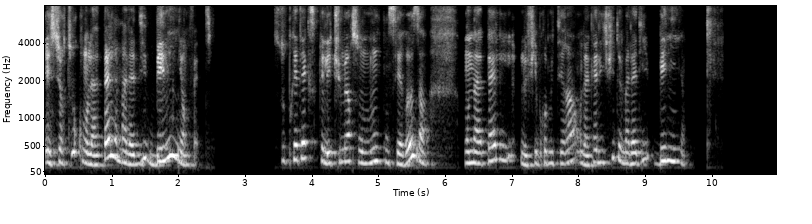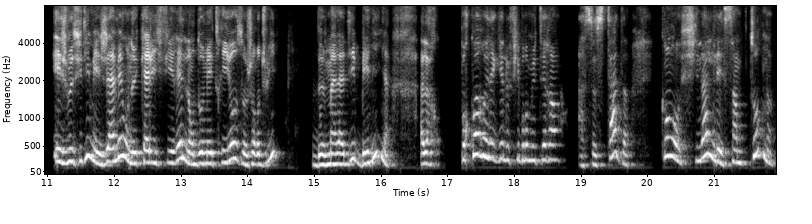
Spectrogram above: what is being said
et surtout qu'on l'appelle maladie bénigne en fait. Sous prétexte que les tumeurs sont non cancéreuses, on appelle le fibromutérin, on la qualifie de maladie bénigne. Et je me suis dit, mais jamais on ne qualifierait l'endométriose aujourd'hui de maladie bénigne. Alors, pourquoi reléguer le fibromutérin à ce stade quand au final les symptômes,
